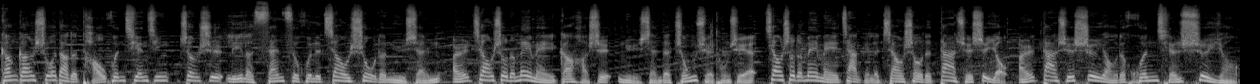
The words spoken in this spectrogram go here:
刚刚说到的逃婚千金，正是离了三次婚的教授的女神，而教授的妹妹刚好是女神的中学同学。教授的妹妹嫁给了教授的大学室友，而大学室友的婚前室友，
